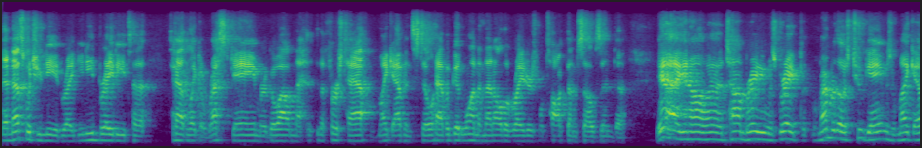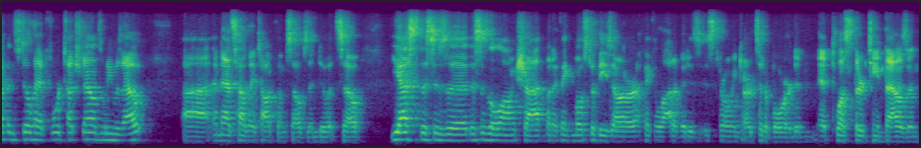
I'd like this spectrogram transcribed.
then that's what you need, right? You need Brady to to have like a rest game or go out in the, the first half, Mike Evans still have a good one, and then all the writers will talk themselves into, yeah, you know, uh, Tom Brady was great, but remember those two games where Mike Evans still had four touchdowns when he was out, uh, and that's how they talk themselves into it. So yes, this is a this is a long shot, but I think most of these are. I think a lot of it is, is throwing darts at a board, and at plus thirteen thousand,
